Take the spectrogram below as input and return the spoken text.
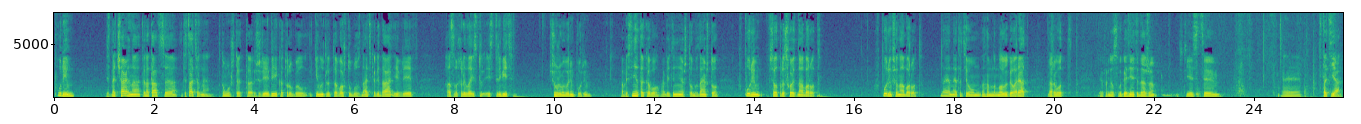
Пурим изначально коннотация отрицательная, потому что это жребий, который был кинут для того, чтобы узнать, когда евреев Хасвахалила истребить. Почему же мы говорим Пурим? Объяснение таково. Объяснение, что мы знаем, что в Пурим все происходит наоборот. В Пурим все наоборот. Да, на эту тему много говорят. Даже вот я принес в газете даже, тут есть э, э, статья.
